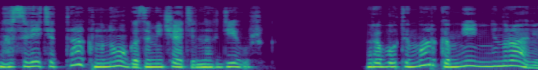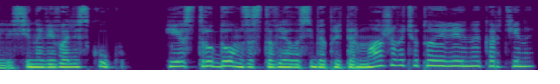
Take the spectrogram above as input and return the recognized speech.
На свете так много замечательных девушек. Работы Марка мне не нравились и навевали скуку. Я с трудом заставляла себя притормаживать у той или иной картины,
